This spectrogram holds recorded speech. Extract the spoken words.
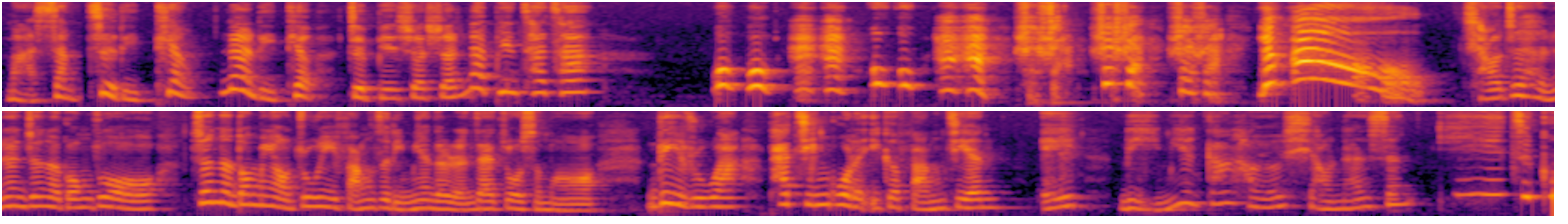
马上这里跳，那里跳，这边刷刷，那边擦擦，呜呜哈哈，呜呜哈哈，刷刷刷刷刷刷，哟吼！乔治很认真的工作哦，真的都没有注意房子里面的人在做什么哦。例如啊，他经过了一个房间，诶，里面刚好有小男生。一直哭，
